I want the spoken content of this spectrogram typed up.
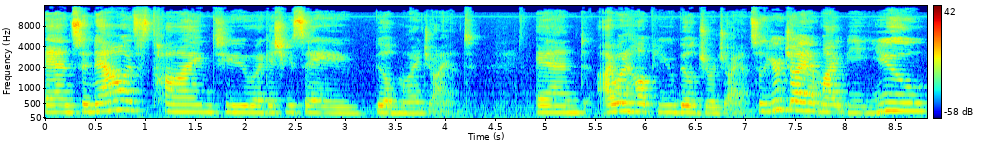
And so now it's time to, I guess you could say, build my giant. And I want to help you build your giant. So your giant might be you,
